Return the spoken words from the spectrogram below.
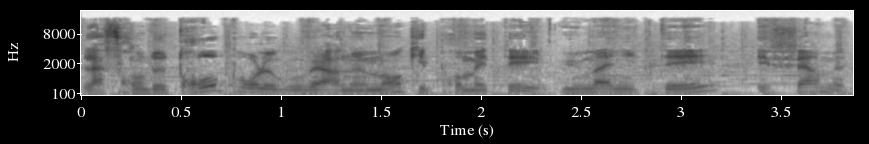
L'affront de trop pour le gouvernement qui promettait humanité et fermeté.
